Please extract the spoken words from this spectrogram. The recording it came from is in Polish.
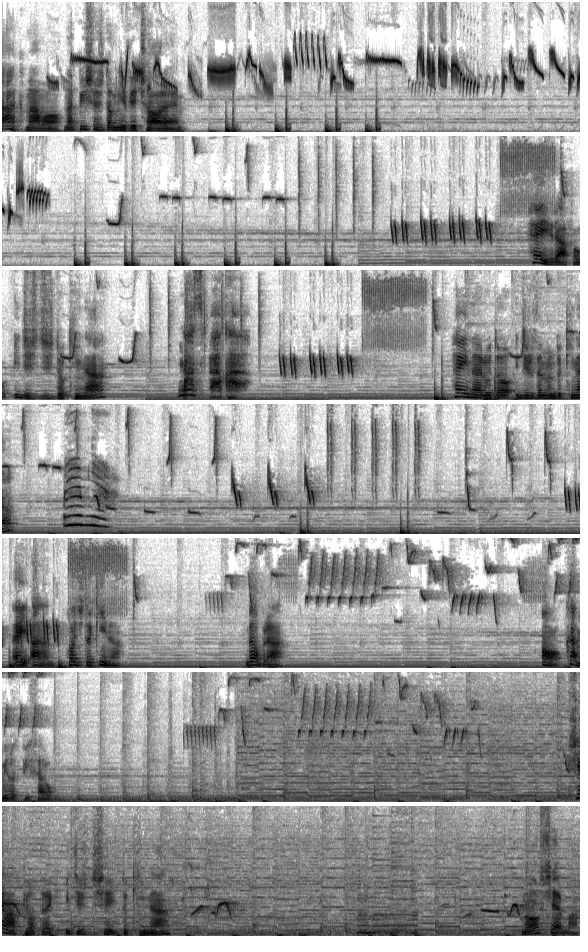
Tak, mamo, napiszesz do mnie wieczorem. Hej, Rafał, idziesz dziś do kina? No spoko. Hej, Naruto, idziesz ze mną do kina? Ej, Alan, chodź do kina. Dobra. O, Kamil odpisał. Siema Piotrek, idziesz dzisiaj do kina? No, siema.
